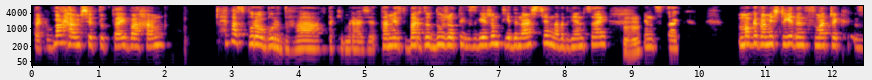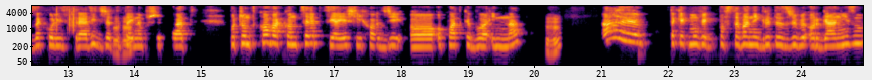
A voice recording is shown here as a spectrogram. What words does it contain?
tak, waham się tutaj, waham. Chyba Spurobór 2 w takim razie. Tam jest bardzo dużo tych zwierząt, 11, nawet więcej, mhm. więc tak. Mogę Wam jeszcze jeden smaczek z zakulis zdradzić, że tutaj mhm. na przykład początkowa koncepcja, jeśli chodzi o okładkę, była inna, mhm. ale tak jak mówię, powstawanie gry to jest żywy organizm.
